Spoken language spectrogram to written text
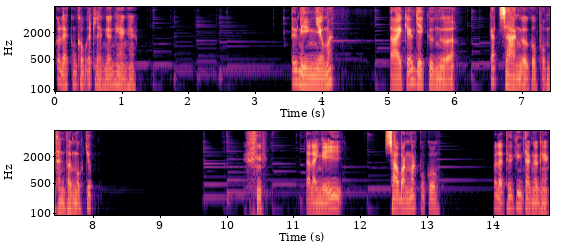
có lẽ cũng không ít là ngỡ ngàng ha. Tứ Niên nhiều mắt tài kéo dây cương ngựa, Cách xa ngựa của Phùng Thanh Vân một chút. Ta lại nghĩ Sao băng mắt của cô, Mới là thứ khiến ta ngỡ ngàng.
